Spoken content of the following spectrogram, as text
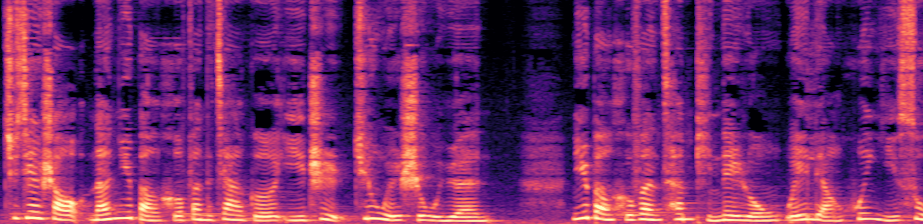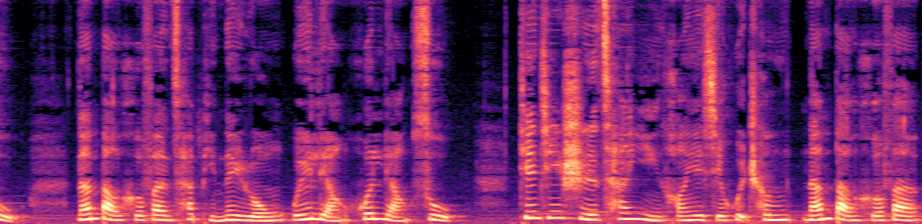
据介绍，男女版盒饭的价格一致，均为十五元。女版盒饭餐品内容为两荤一素，男版盒饭餐品内容为两荤两素。天津市餐饮行业协会称，男版盒饭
